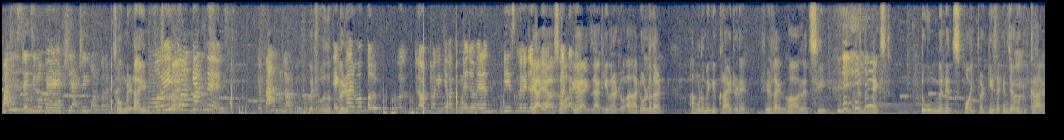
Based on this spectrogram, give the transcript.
one instance, you know, where she actually called for a prank? So many times. Which वही prank? तो कितने. Your fans would love to know. Which was the एक बार वो वो राउंड ट्रॉली के वक्त तुमने जो मेरा 20 मिनट जो yeah. So काटा था, yeah, exactly. When I, to- I told her that I'm going to make you cry today, she was like, "Oh, let's see." Minutes, point thirty seconds, you're going to cry.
